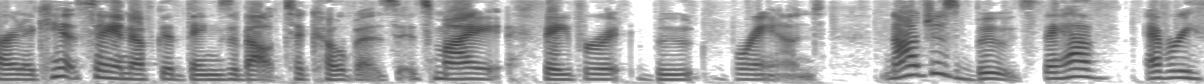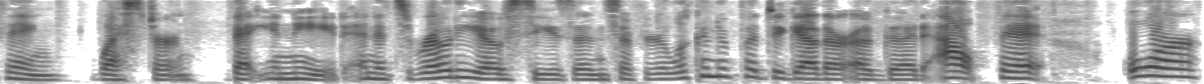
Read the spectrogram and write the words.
All right, I can't say enough good things about Tecovas. It's my favorite boot brand. Not just boots, they have everything Western that you need. And it's rodeo season. So if you're looking to put together a good outfit or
